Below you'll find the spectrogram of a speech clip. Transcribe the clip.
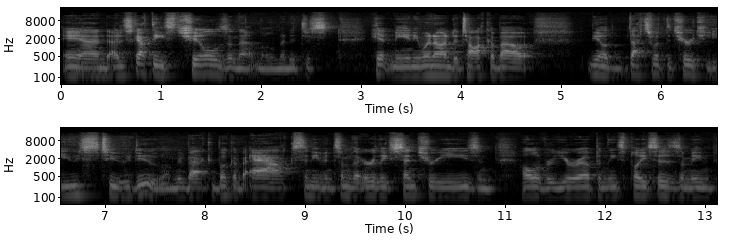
And I just got these chills in that moment. It just hit me. And he went on to talk about, you know, that's what the church used to do. I mean, back in the book of Acts and even some of the early centuries and all over Europe and these places. I mean,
